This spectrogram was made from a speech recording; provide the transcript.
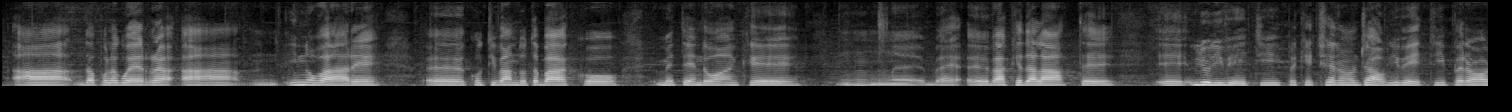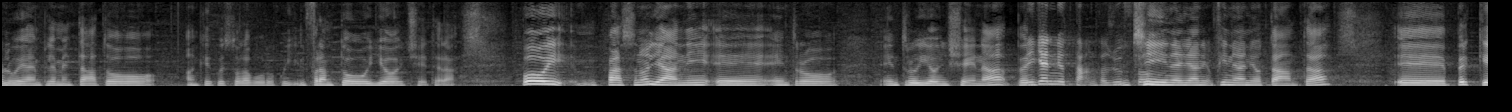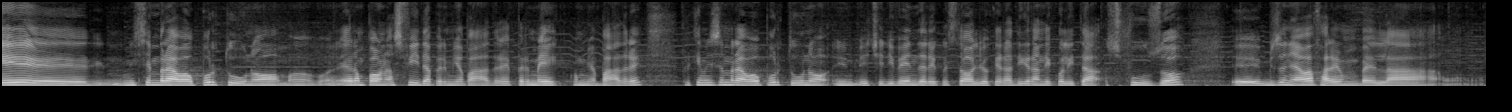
a, dopo la guerra, a innovare, eh, coltivando tabacco, mettendo anche mh, mm, eh, beh, eh, vacche da latte, eh, gli oliveti, perché c'erano già oliveti, però lui ha implementato anche questo lavoro qui, il frantoio, eccetera. Poi mm, passano gli anni e entro, entro io in scena. Per... Negli anni Ottanta, giusto? Sì, negli anni, fine anni Ottanta. Eh, perché mi sembrava opportuno, eh, era un po' una sfida per mio padre, per me con mio padre, perché mi sembrava opportuno invece di vendere quest'olio che era di grande qualità sfuso, eh, bisognava fare un bella,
